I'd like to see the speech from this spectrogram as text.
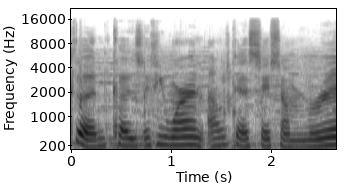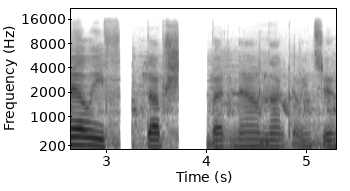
good. Because if you weren't, I was gonna say some really f***ed up shit, but now I'm not going to.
